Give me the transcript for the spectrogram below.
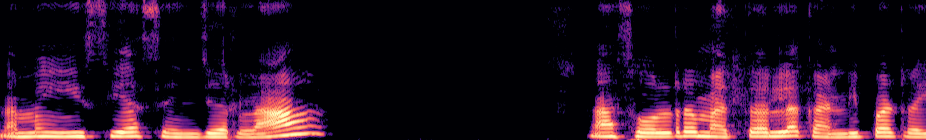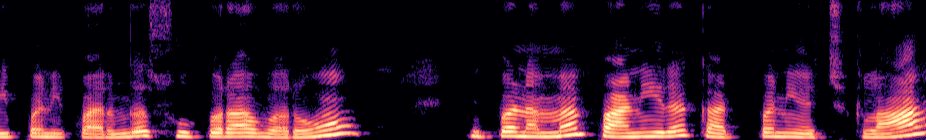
நம்ம ஈஸியாக செஞ்சிடலாம். நான் சொல்கிற மெத்தடில் கண்டிப்பாக ட்ரை பண்ணி பாருங்கள் சூப்பராக வரும். இப்போ நம்ம பன்னீரை கட் பண்ணி வச்சுக்கலாம்.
